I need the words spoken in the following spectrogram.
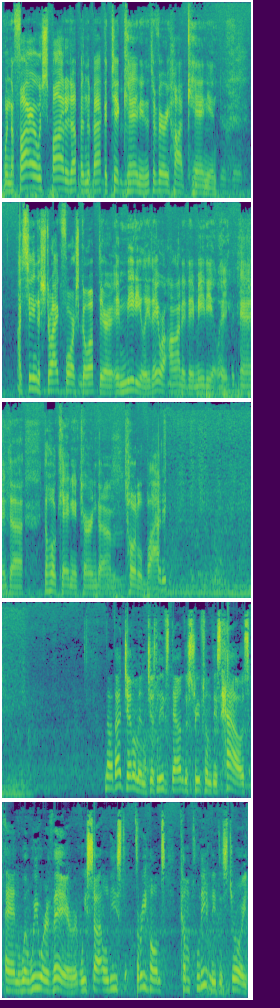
when the fire was spotted up in the back of Tick mm-hmm. Canyon. It's a very hot canyon. I seen the strike force go up there immediately. They were on it immediately, and uh, the whole canyon turned um, total black. Now, that gentleman just lives down the street from this house, and when we were there, we saw at least three homes completely destroyed.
